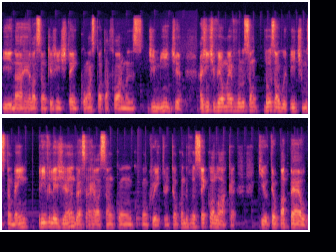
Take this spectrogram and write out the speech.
e na relação que a gente tem com as plataformas de mídia, a gente vê uma evolução dos algoritmos também privilegiando essa relação com, com o creator. Então, quando você coloca que o teu papel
